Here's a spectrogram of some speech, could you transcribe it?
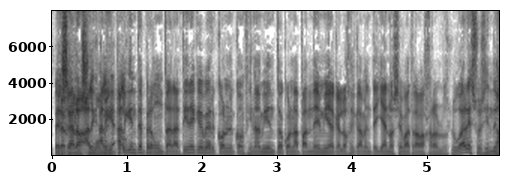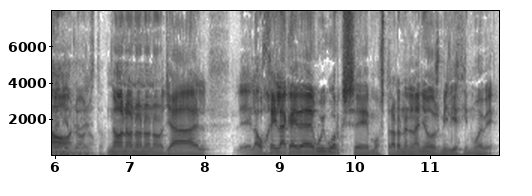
Pero claro, alguien te preguntará, ¿tiene que ver con el confinamiento, con la pandemia, que lógicamente ya no se va a trabajar a los lugares o es independiente no, no, de esto? No, no, no, no, no. Ya el, el auge y la caída de WeWork se mostraron en el año 2019.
